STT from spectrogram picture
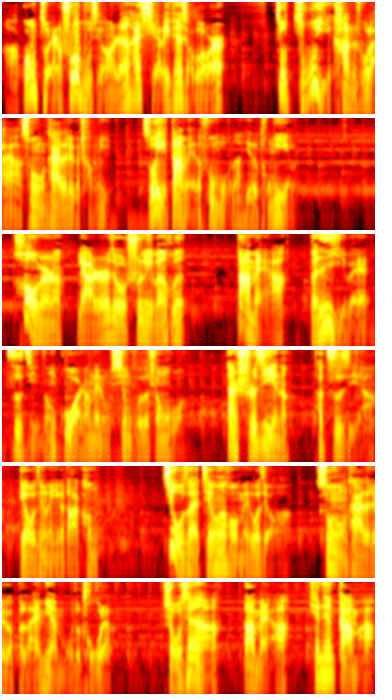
啊，光嘴上说不行，人还写了一篇小作文，就足以看得出来啊，宋永泰的这个诚意。所以大美的父母呢，也就同意了。后边呢，俩人就顺利完婚。大美啊。本以为自己能过上那种幸福的生活，但实际呢，她自己啊掉进了一个大坑。就在结婚后没多久啊，宋永泰的这个本来面目就出来了。首先啊，大美啊，天天干嘛、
